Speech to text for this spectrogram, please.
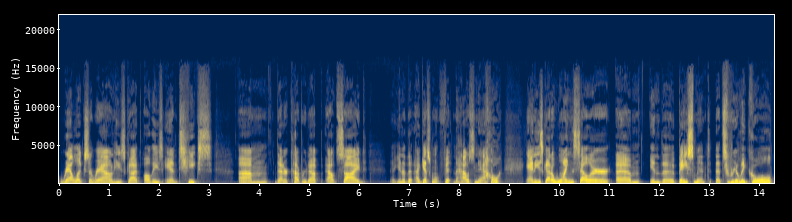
relics around. He's got all these antiques um, that are covered up outside, uh, you know, that I guess won't fit in the house now. And he's got a wine cellar um, in the basement that's really cool.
